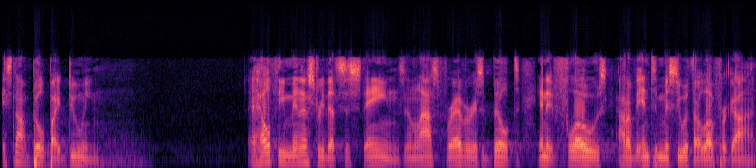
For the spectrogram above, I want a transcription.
it's not built by doing. A healthy ministry that sustains and lasts forever is built and it flows out of intimacy with our love for God.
